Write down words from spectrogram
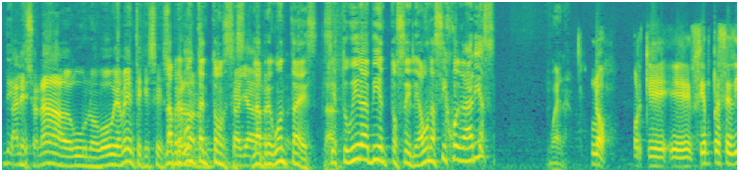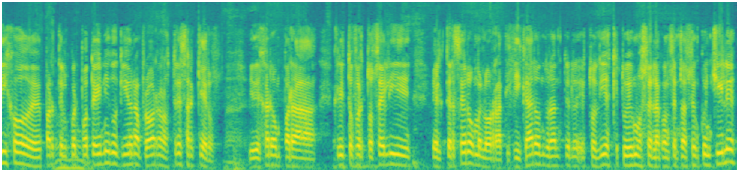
de- Está lesionado uno, obviamente, que es eso. la pregunta Perdón, entonces, la pregunta es, Claro. si estuviera bien Toseli, ¿aún así juega Arias? Buena. No, porque eh, siempre se dijo de parte del cuerpo técnico que iban a probar a los tres arqueros y dejaron para Christopher Toselli el tercero, me lo ratificaron durante estos días que estuvimos en la concentración con Chile,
